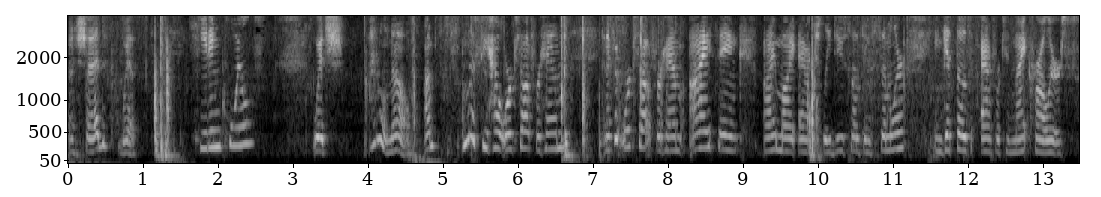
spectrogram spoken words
a shed with heating coils, which I don't know. I'm, I'm going to see how it works out for him. And if it works out for him, I think I might actually do something similar and get those African night crawlers.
